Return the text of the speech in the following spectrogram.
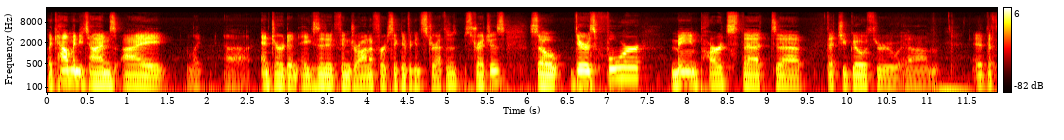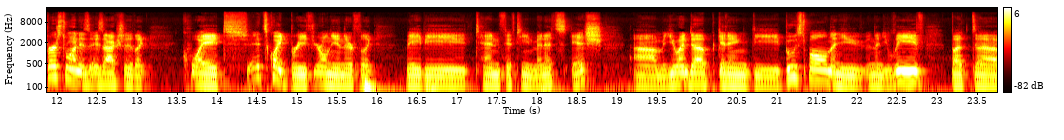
like how many times I like uh, entered and exited Phendrana for significant stre- stretches. So there's four main parts that uh, that you go through. Um, the first one is is actually like quite it's quite brief. You're only in there for like maybe 10 15 minutes ish. Um, you end up getting the boost ball and then you and then you leave but uh,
